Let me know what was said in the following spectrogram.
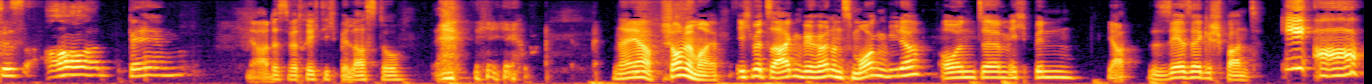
das, oh, damn. Ja, das wird richtig belasto. Naja, schauen wir mal. Ich würde sagen, wir hören uns morgen wieder und ähm, ich bin ja sehr, sehr gespannt. ja.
